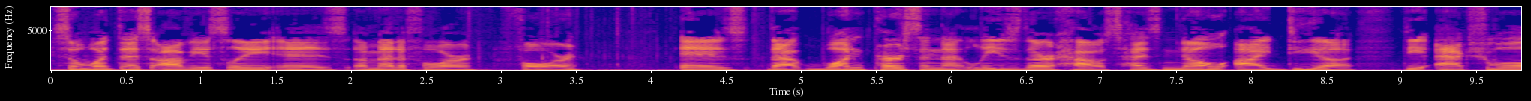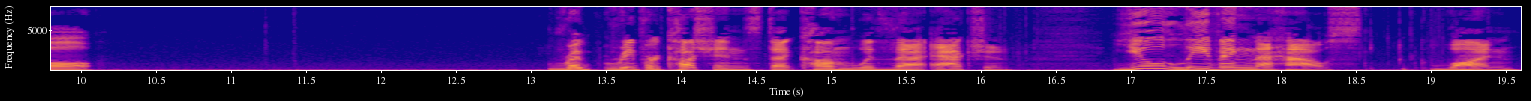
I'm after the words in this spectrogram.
So, what this obviously is a metaphor for is that one person that leaves their house has no idea the actual re- repercussions that come with that action. You leaving the house, one,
